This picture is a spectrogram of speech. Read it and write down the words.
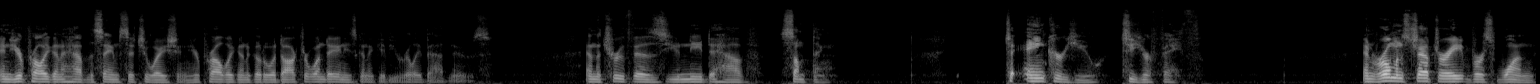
And you're probably going to have the same situation. You're probably going to go to a doctor one day and he's going to give you really bad news. And the truth is, you need to have something to anchor you to your faith. And Romans chapter 8, verse 1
